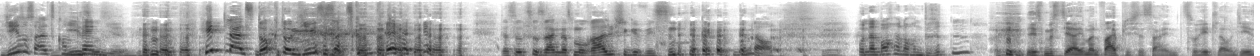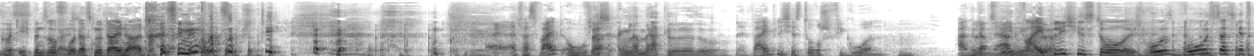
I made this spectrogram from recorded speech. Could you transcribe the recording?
Jesus als Companion. Hitler als Doktor und Jesus als Companion. Das ist sozusagen das moralische Gewissen. genau. Und dann brauchen wir noch einen dritten. Nee, es müsste ja jemand weibliches sein zu Hitler und Jesus. Gott, ich bin so Vielleicht- froh, dass nur deine Adresse im Impressum steht. Äh, etwas weib oh, Vielleicht Angela Merkel oder so. weiblich historische Figuren. Hm. Angela Gibt's Merkel. wenige. Weiblich historisch. Wo, wo ist das jetzt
